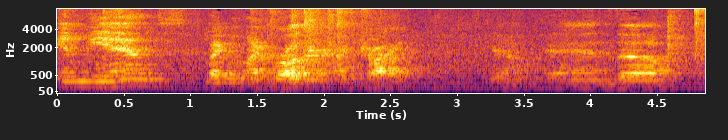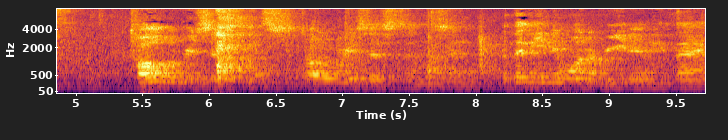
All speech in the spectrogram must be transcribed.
in the end, like with my brother, I tried, you know, and uh, total resistance, total resistance, and but then he didn't want to read anything.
